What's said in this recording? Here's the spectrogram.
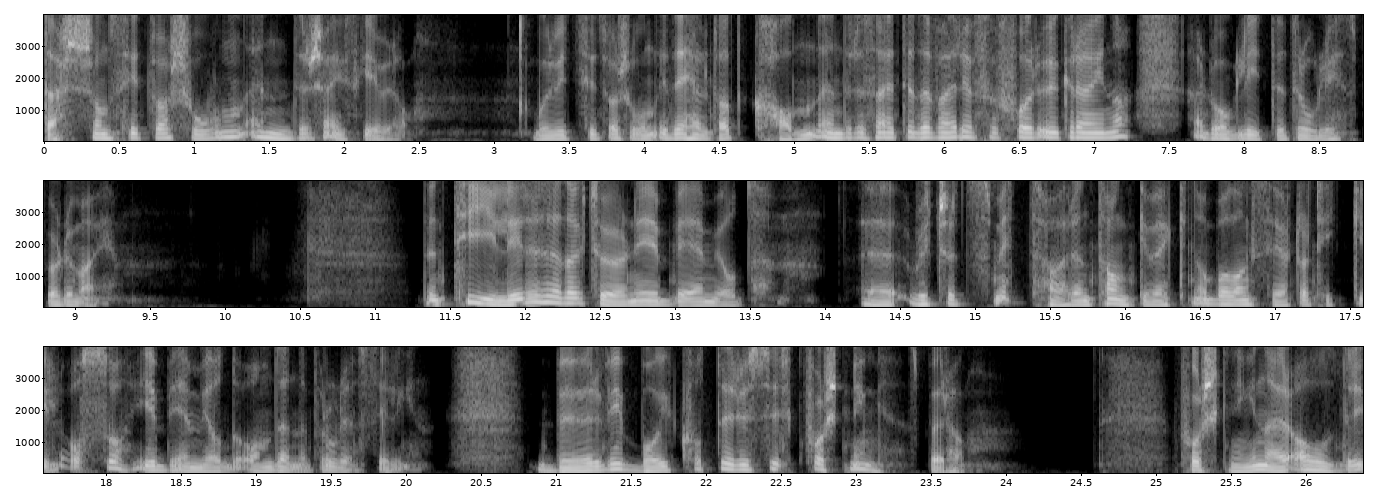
dersom situasjonen endrer seg, skriver han. Hvorvidt situasjonen i det hele tatt kan endre seg til det verre for Ukraina, er dog lite trolig, spør du meg. Den tidligere redaktøren i BMJ, eh, Richard Smith, har en tankevekkende og balansert artikkel også i BMJ om denne problemstillingen. Bør vi boikotte russisk forskning, spør han. Forskningen er aldri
